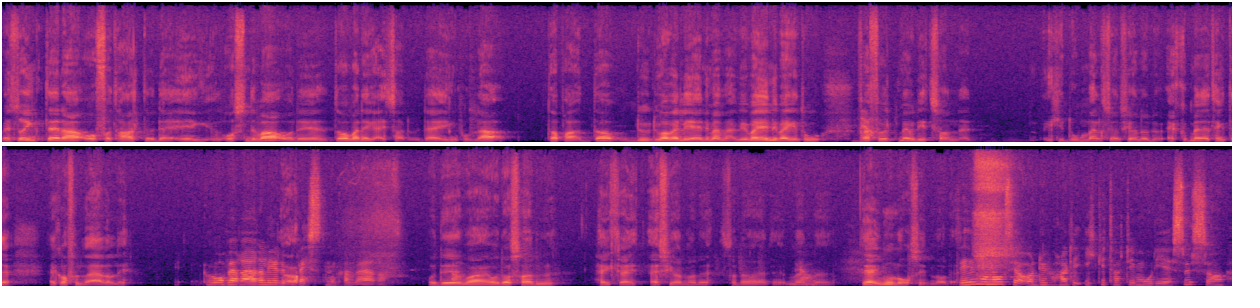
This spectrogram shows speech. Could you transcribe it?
Men så ringte jeg da og fortalte det, jeg, hvordan det var, og det, da var det greit, sa du. Det er ingen problem. Da, da, da, du, du var veldig enig med meg. Vi var enige begge to. For jeg følte meg jo litt sånn eh, Ikke dum, eller sånn, skjønner du. Jeg, men jeg tenkte jeg kan iallfall være ærlig. Å være ærlig er det Ja. beste en kan være. Og, det var, og da sa du helt greit, jeg skjønner det. Så da er det Men Ja. Det er jo noen år siden nå, det. Det er noen år siden, og du hadde ikke tatt imot Jesus, og,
